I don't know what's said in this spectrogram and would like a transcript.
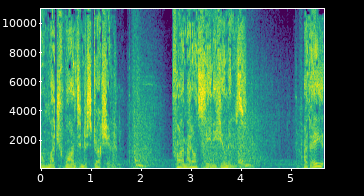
much wanton destruction. Prime, I don't see any humans. Are they...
